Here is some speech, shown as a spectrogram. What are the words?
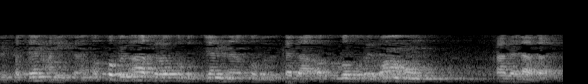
الحسين عليه السلام. اطلب الآخرة اطلب الجنة اطلب كذا اطلب رضاهم. قال لا بأس.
